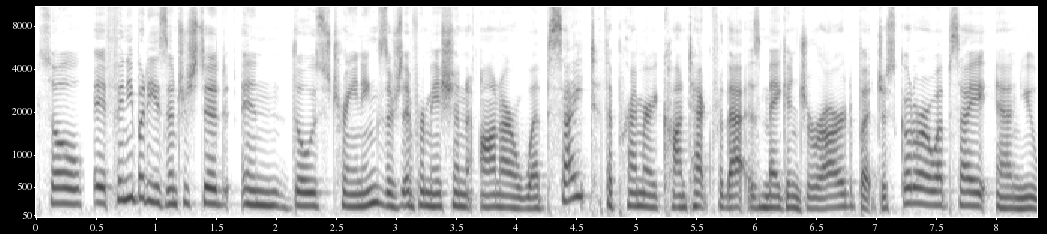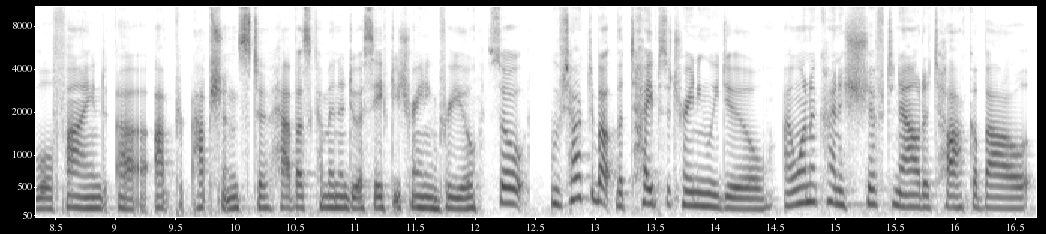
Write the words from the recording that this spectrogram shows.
So, if anybody is interested in those trainings, there's information on our website. The primary contact for that is Megan Gerard, but just go to our website and you will find uh, op- options to have us come in and do a safety training for you. So, we've talked about the types of training we do. I want to kind of shift now to talk about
